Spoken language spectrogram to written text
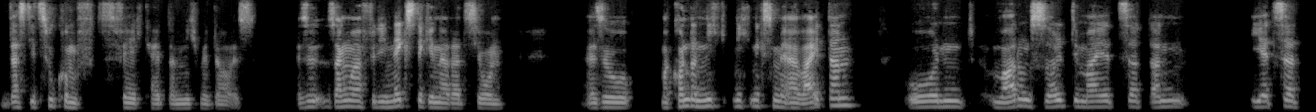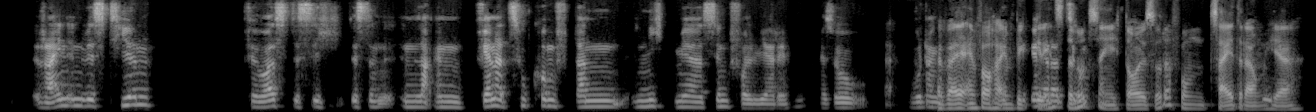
dass die Zukunftsfähigkeit dann nicht mehr da ist. Also sagen wir für die nächste Generation. Also man kann dann nicht, nicht nichts mehr erweitern. Und warum sollte man jetzt dann jetzt rein investieren für was, das sich, das dann in, in, ferner Zukunft dann nicht mehr sinnvoll wäre. Also, wo dann. Weil einfach ein begrenzter Nutzen eigentlich da ist, oder? Vom Zeitraum her.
